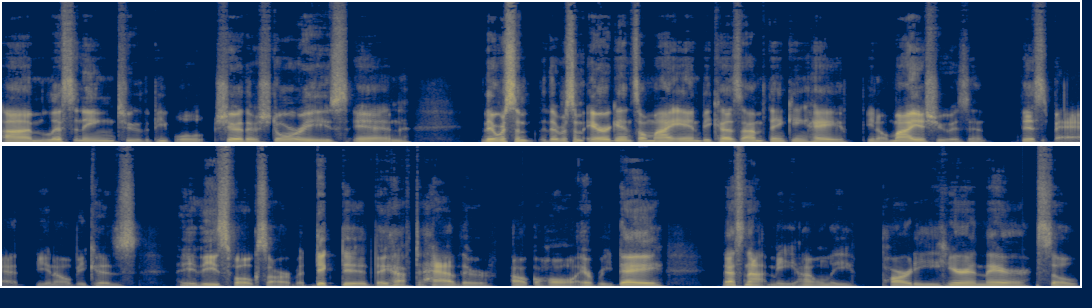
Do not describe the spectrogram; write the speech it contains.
I'm listening to the people share their stories, and there was some there was some arrogance on my end because I'm thinking, "Hey, you know, my issue isn't this bad, you know, because, hey, these folks are addicted. They have to have their alcohol every day. That's not me. I only party here and there. So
